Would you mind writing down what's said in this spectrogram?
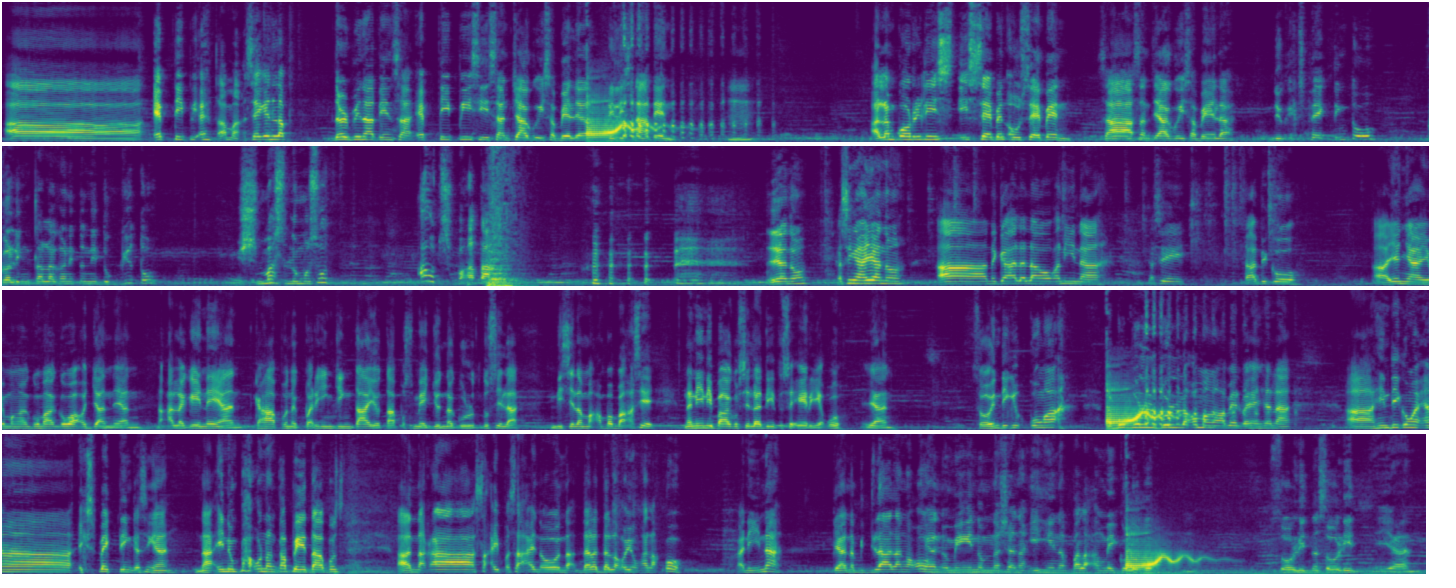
ah, FTP, ay tama, second lap derby natin sa FTPC Santiago Isabela release natin. Mm. Alam ko release is 707 sa Santiago Isabela. Hindi ko expecting to. Galing talaga nito ni Dugyot to. Mas lumusot. Ouch, pakata. Ayan no. Kasi nga ayan no. Ah, nag-aalala ako kanina kasi sabi ko Ayan nga yung mga gumagawa ko dyan, ayan, nakalagay na yan. Kahapon nagpa-ranging tayo, tapos medyo nagurdo sila. Hindi sila makababa kasi naninibago sila dito sa area ko. Ayan. So hindi ko nga, nabubulbul ako mga kabel, pasensya na. Ah, hindi ko nga ah, expecting kasi nga, nainom pa ako ng kape, tapos ah, nakasakay pa sa akin, o dala-dala ko yung anak ko. Kanina. Kaya nabigla lang ako. Ayan, umiinom na siya ng ihi ng palaang may kulubog. Solid na solid. Ayan.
